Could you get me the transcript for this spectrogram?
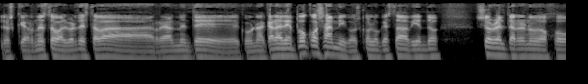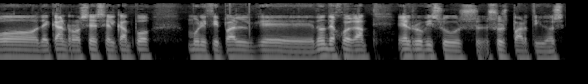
los que Ernesto Valverde estaba realmente con una cara de pocos amigos con lo que estaba viendo sobre el terreno de juego de Can Rosés, el campo municipal que, donde juega el Rubí sus, sus partidos.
